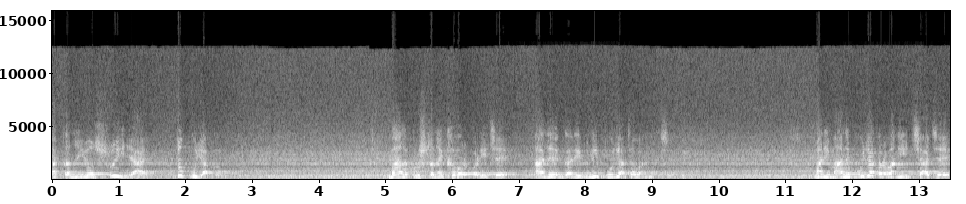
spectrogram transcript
આ કનૈયો સુઈ જાય તો પૂજા કરો. બાલકૃષ્ણને ખબર પડી છે, આજે ગરીબની પૂજા થવાની છે. મારી માને પૂજા કરવાની ઈચ્છા છે,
